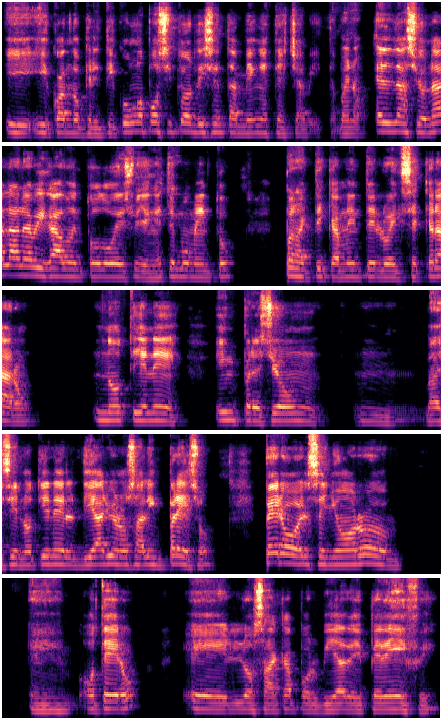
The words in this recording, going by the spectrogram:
Y, cuando critico a un opositor dicen también este es chavista. Bueno, el Nacional ha navegado en todo eso y en este momento prácticamente lo execraron. No tiene impresión, mmm, va a decir, no tiene el diario, no sale impreso, pero el señor eh, Otero eh, lo saca por vía de PDF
